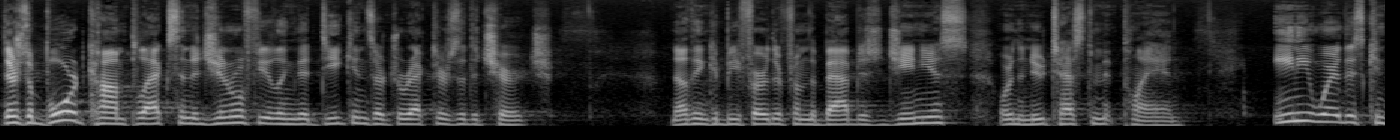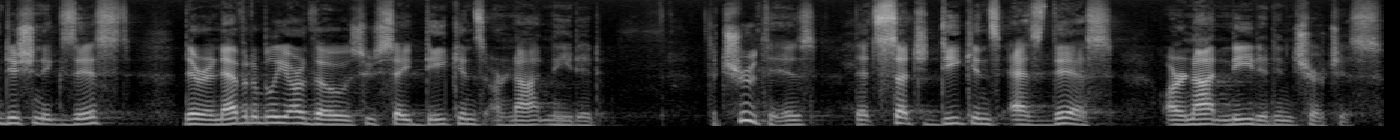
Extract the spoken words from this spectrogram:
There's a board complex and a general feeling that deacons are directors of the church. Nothing could be further from the Baptist genius or the New Testament plan. Anywhere this condition exists, there inevitably are those who say deacons are not needed. The truth is that such deacons as this are not needed in churches.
